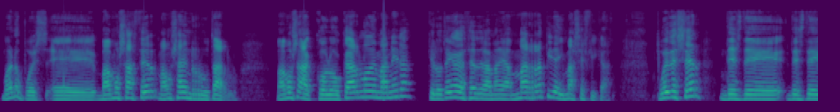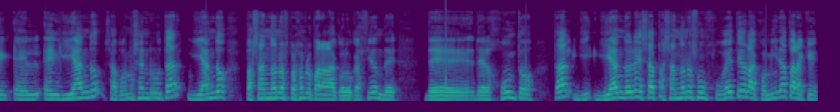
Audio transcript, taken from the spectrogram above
bueno, pues eh, vamos a hacer, vamos a enrutarlo. Vamos a colocarlo de manera que lo tenga que hacer de la manera más rápida y más eficaz. Puede ser desde, desde el, guiando, o sea, podemos enrutar guiando, pasándonos, por ejemplo, para la colocación de, del junto, tal, guiándole, o sea, pasándonos un juguete o la comida para que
